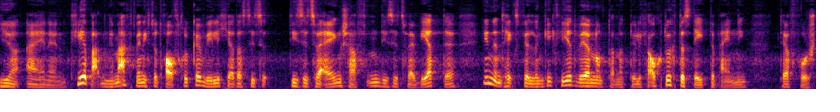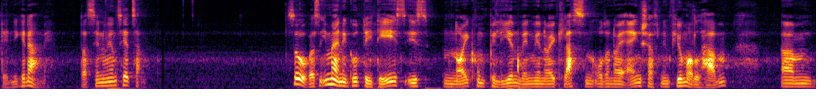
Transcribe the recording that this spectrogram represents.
hier einen Clear-Button gemacht. Wenn ich da drauf drücke, will ich ja, dass diese, diese zwei Eigenschaften, diese zwei Werte in den Textfeldern geklärt werden und dann natürlich auch durch das Data Binding der vollständige Name. Das sehen wir uns jetzt an. So, was immer eine gute Idee ist, ist neu kompilieren, wenn wir neue Klassen oder neue Eigenschaften im ViewModel haben ähm,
